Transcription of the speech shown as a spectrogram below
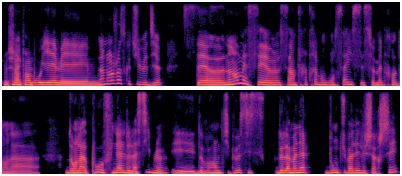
Je me suis un peu embrouillée, mais. Non, non, je vois ce que tu veux dire. C'est euh, non, non, mais c'est euh, un très très bon conseil, c'est se mettre dans la dans la peau au final de la cible et de voir un petit peu si de la manière dont tu vas aller les chercher,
